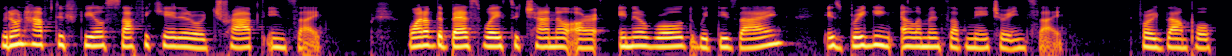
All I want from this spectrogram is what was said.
we don't have to feel suffocated or trapped inside. One of the best ways to channel our inner world with design is bringing elements of nature inside. For example,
